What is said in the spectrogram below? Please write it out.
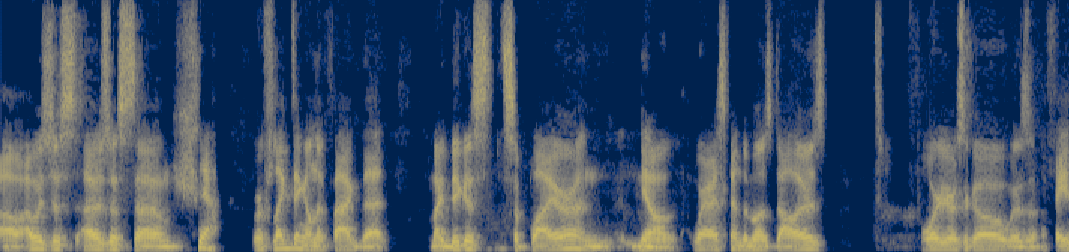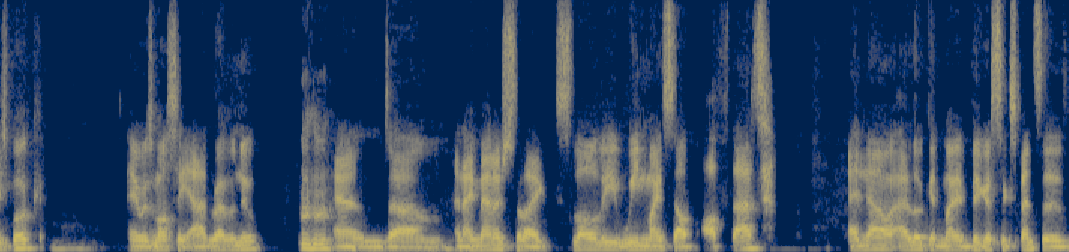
Oh, I was just I was just um, yeah reflecting on the fact that my biggest supplier and you know where I spend the most dollars four years ago was Facebook. It was mostly ad revenue Mm-hmm. And um, and I managed to like slowly wean myself off that. And now I look at my biggest expenses.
